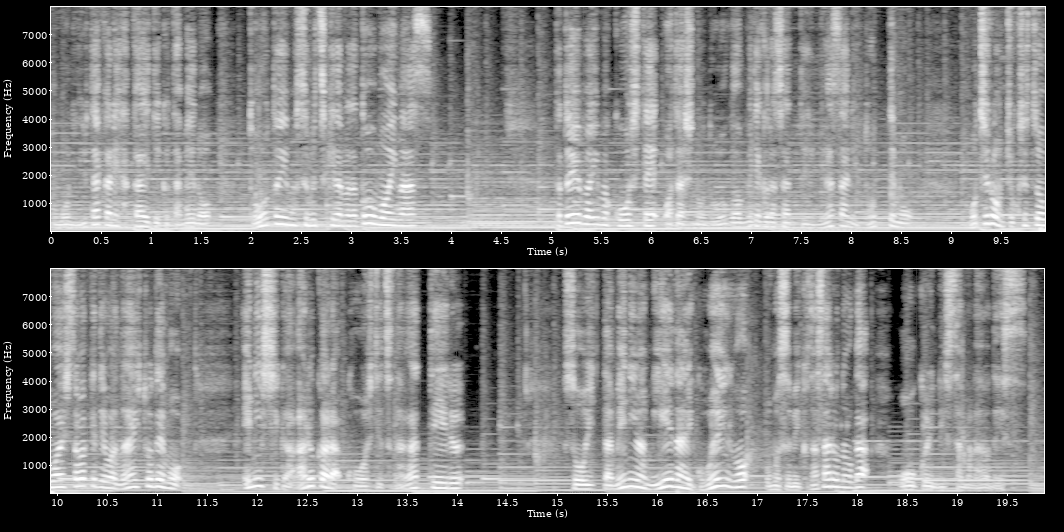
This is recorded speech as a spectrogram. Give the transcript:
共に豊かに栄えていくための尊い結びつきなのだと思います。例えば今こうして私の動画を見てくださっている皆さんにとっても、もちろん直接お会いしたわけではない人でも、縁西があるからこうして繋がっている。そういった目には見えないご縁をお結びくださるのが大国西様なのです。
